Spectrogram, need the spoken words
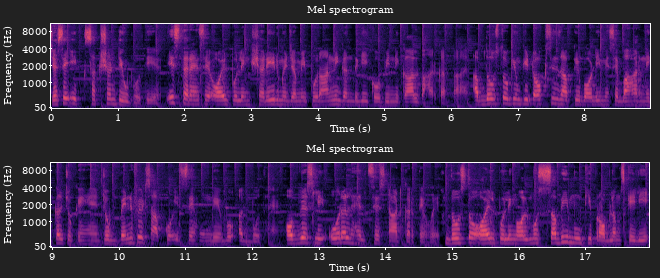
जैसे एक सक्शन ट्यूब होती है। इस तरह से ऑयल पुलिंग शरीर में जमी पुरानी गंदगी को भी निकाल बाहर करता है। अब दोस्तों, क्योंकि टॉक्सिन्स आपकी बॉडी में से बाहर निकल चुके हैं, जो बेनिफिट्स आपको इससे होंगे, वो अद्भुत हैं। ऑब्वियसली ओरल हेल्थ से स्टार्ट करते हुए। दोस्तों ऑयल पुलिंग ऑलमोस्ट सभी मुँह की प्रॉब्लम्स के लिए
